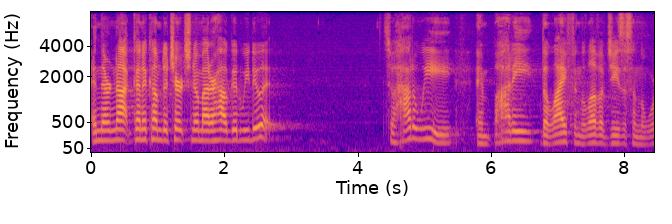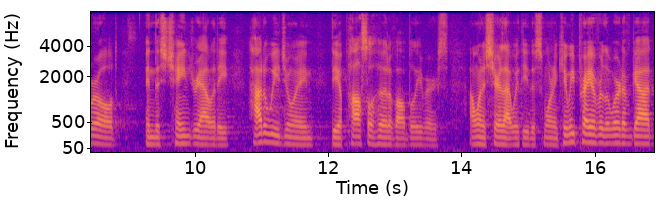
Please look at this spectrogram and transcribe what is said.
And they're not going to come to church no matter how good we do it. So, how do we embody the life and the love of Jesus in the world in this changed reality? How do we join the apostlehood of all believers? I want to share that with you this morning. Can we pray over the Word of God?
